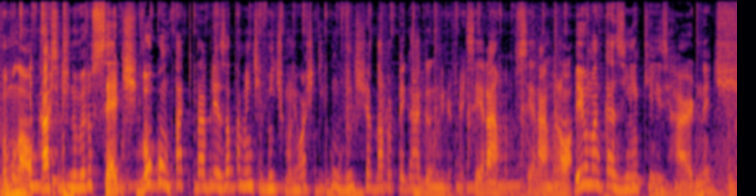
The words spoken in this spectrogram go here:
Vamos lá, ó. Caixa de número 7. Vou contar aqui pra abrir exatamente 20, mano. Eu acho que com 20 já dá pra pegar a Gangnir, velho. Será, mano? Será, mano? Ó, veio uma casinha Case Hardened.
